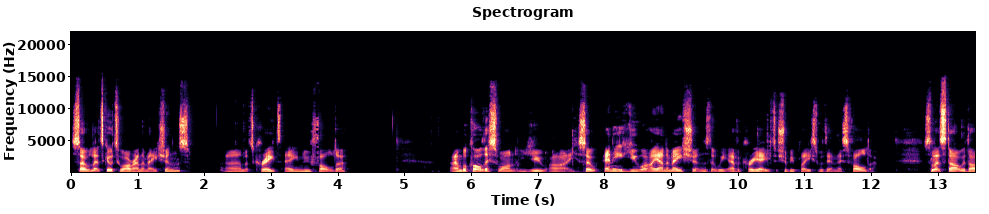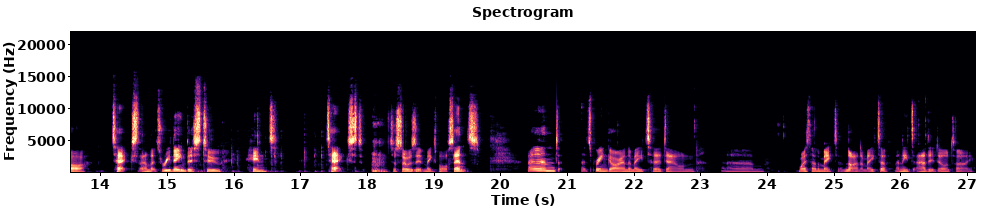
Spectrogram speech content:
So let's go to our animations and let's create a new folder. And we'll call this one UI. So any UI animations that we ever create should be placed within this folder. So let's start with our text and let's rename this to hint text, just so as it makes more sense. And let's bring our animator down. Um, where's animator? Not animator. I need to add it, don't I?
